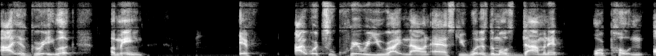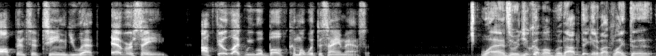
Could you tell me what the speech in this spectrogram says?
I agree. Look, I mean, if I were to query you right now and ask you what is the most dominant or potent offensive team you have ever seen, I feel like we will both come up with the same answer. What answer would you come up with? I'm thinking about like the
